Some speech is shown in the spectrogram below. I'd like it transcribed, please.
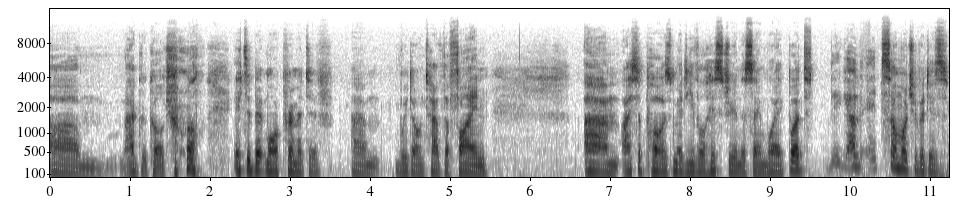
um, agricultural. it's a bit more primitive. Um, we don't have the fine, um, I suppose, medieval history in the same way, but it, so much of it is,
